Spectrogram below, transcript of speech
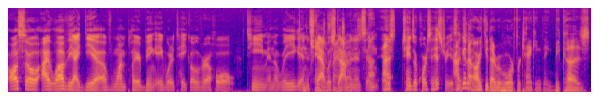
also, I love the idea of one player being able to take over a whole team in the league and, And establish dominance and, I- and change the course of history. I'm going to argue that reward for tanking thing because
